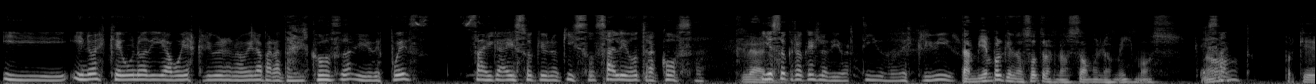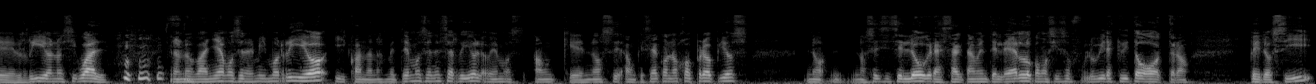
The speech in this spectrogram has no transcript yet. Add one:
y, no es que uno diga voy a escribir una novela para tal cosa y después salga eso que uno quiso, sale otra cosa. Y eso creo que es lo divertido de escribir. También porque nosotros no somos los mismos. Exacto. Porque el río no es igual. No nos bañamos en el mismo río y cuando nos metemos en ese río lo vemos, aunque no se, aunque sea con ojos propios, no, no sé si se logra exactamente leerlo como si eso lo hubiera escrito otro. Pero sí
